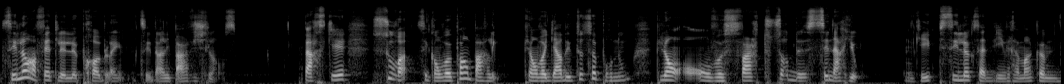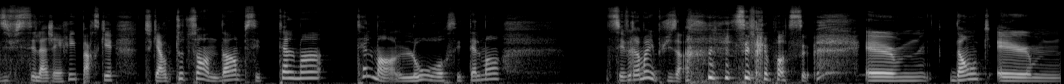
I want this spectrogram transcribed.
c'est là en fait le, problème, tu dans l'hypervigilance. Parce que souvent, c'est qu'on va pas en parler, puis on va garder tout ça pour nous, puis là, on, on va se faire toutes sortes de scénarios. Puis c'est là que ça devient vraiment comme difficile à gérer parce que tu gardes tout ça en dedans, puis c'est tellement, tellement lourd, c'est tellement c'est vraiment épuisant. c'est vraiment ça. Euh, donc, euh,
